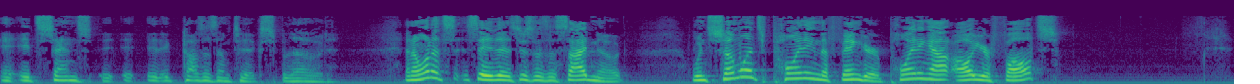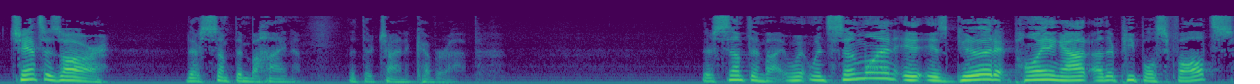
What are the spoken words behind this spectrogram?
it, it sends it, it, it causes them to explode. And I want to say this just as a side note. When someone's pointing the finger, pointing out all your faults, chances are there's something behind them that they're trying to cover up. There's something when, when someone is good at pointing out other people's faults,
